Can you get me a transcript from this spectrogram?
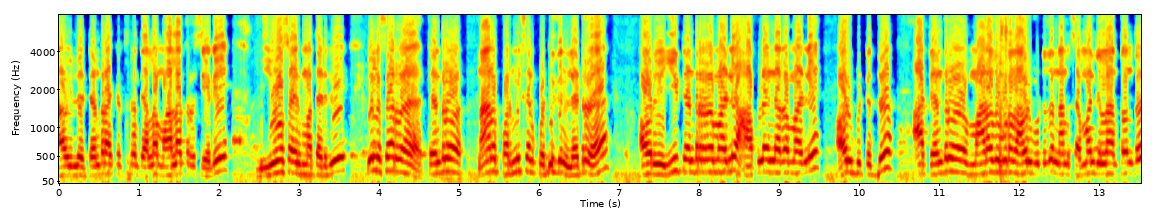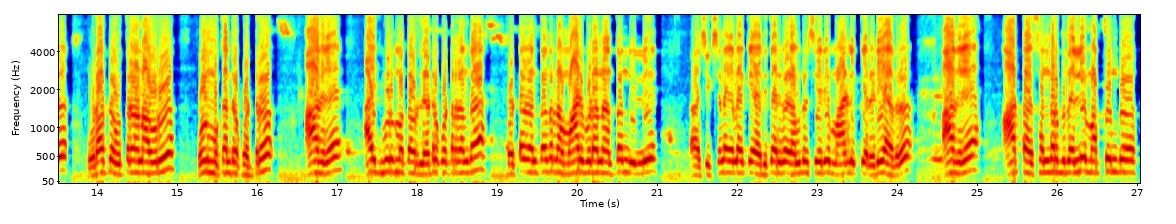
ನಾವು ಇಲ್ಲಿ ಟೆಂಡರ್ ಹಾಕಿರ್ತಕ್ಕಂಥ ಎಲ್ಲ ಮಾಲಕರು ಸೇರಿ ಯುವ ಸಾಹೇಬ್ ಮಾತಾಡಿದ್ವಿ, ಇಲ್ಲ ಸರ್ ಟೆಂಡರ್ ನಾನು ಪರ್ಮಿಷನ್ ಕೊಟ್ಟಿದ್ದೀನಿ ಲೆಟರ್ ಅವ್ರು ಈ ಟೆಂಡರ್ ಮಾಡ್ಲಿ ಆಫ್ಲೈನ್ ಮಾಡ್ಲಿ, ಅವ್ರಿಗೆ ಬಿಟ್ಟಿದ್ದು. ಆ ಟೆಂಡರ್ ಮಾಡೋದು ಬಿಡೋದು ಅವ್ರಿಗೆ ಬಿಟ್ಟಿದ್ದು. ನನ್ಗೆ ಸಂಬಂಧ ಇಲ್ಲ ಅಂತಂದು ಉಡಾಪೆ ಉತ್ತರನ ಅವರು ಫೋನ್ ಮುಖಾಂತರ ಕೊಟ್ರು. ಆದ್ರೆ ಆಯ್ತು ಬಿಡು ಮತ್ತೆ ಅವ್ರು ಲೆಟರ್ ಕೊಟ್ಟಾರಂದ ಕೊಟ್ಟಾರಂತಂದ್ರೆ ನಾವು ಮಾಡಿಬಿಡೋಣ ಅಂತಂದು ಇಲ್ಲಿ ಶಿಕ್ಷಣ ಇಲಾಖೆ ಅಧಿಕಾರಿಗಳೆಲ್ಲರೂ ಸೇರಿ ಮಾಡ್ಲಿಕ್ಕೆ ರೆಡಿ ಆದ್ರು. ಆದ್ರೆ ಆ ಟ- ಸಂದರ್ಭದಲ್ಲಿ ಮತ್ತೊಂದು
